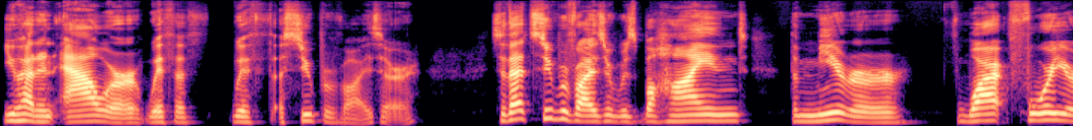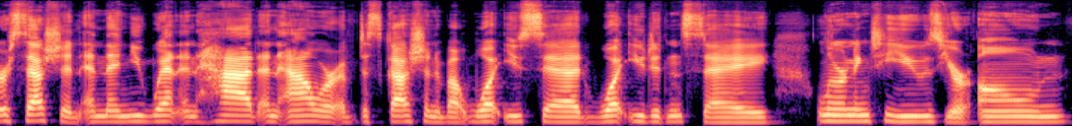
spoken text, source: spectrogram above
you had an hour with a with a supervisor. So that supervisor was behind the mirror for your session, and then you went and had an hour of discussion about what you said, what you didn't say, learning to use your own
